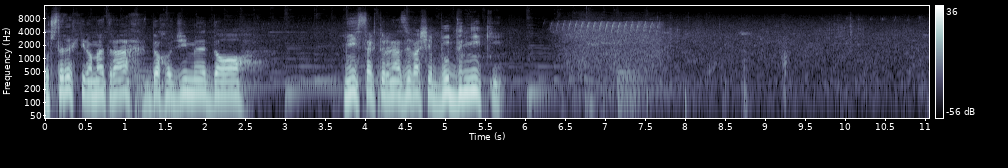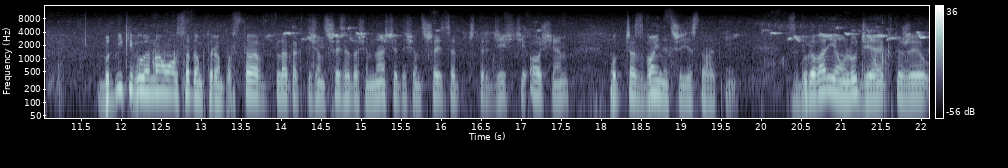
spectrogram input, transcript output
Po 4 kilometrach dochodzimy do miejsca, które nazywa się Budniki. Budniki były małą osadą, która powstała w latach 1618-1648 podczas wojny 30-letniej. Zbudowali ją ludzie, którzy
